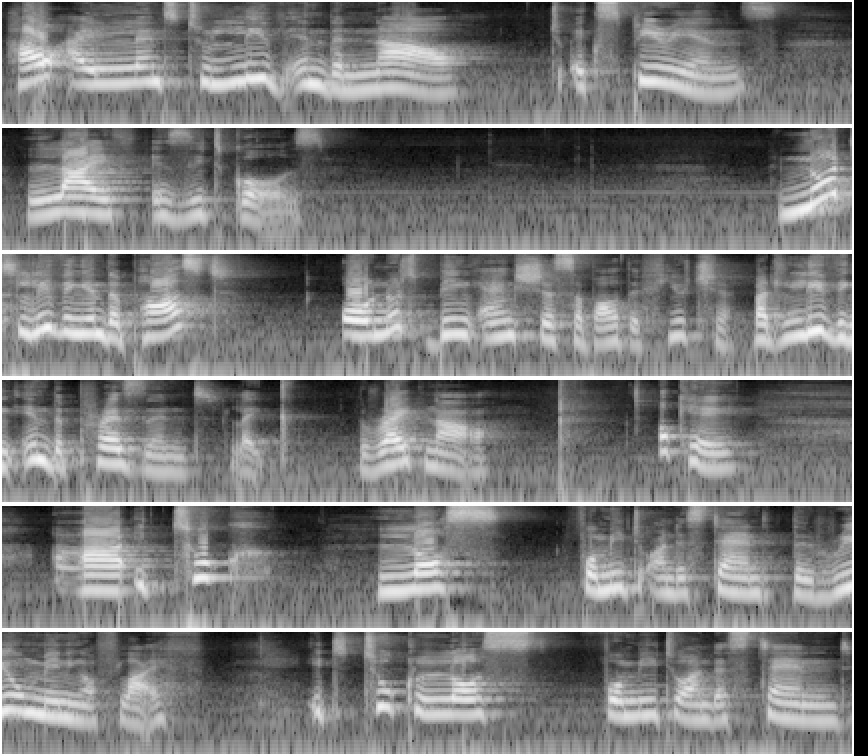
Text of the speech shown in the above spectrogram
how I learned to live in the now, to experience life as it goes. Not living in the past, or not being anxious about the future, but living in the present, like right now. Okay, uh, it took loss for me to understand the real meaning of life. It took loss for me to understand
